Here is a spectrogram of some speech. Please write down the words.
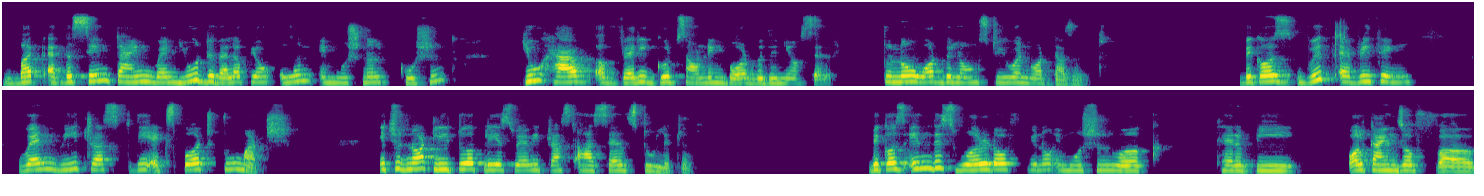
but at the same time when you develop your own emotional quotient you have a very good sounding board within yourself to know what belongs to you and what doesn't. Because with everything, when we trust the expert too much, it should not lead to a place where we trust ourselves too little. Because in this world of you know emotion work, therapy, all kinds of uh,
